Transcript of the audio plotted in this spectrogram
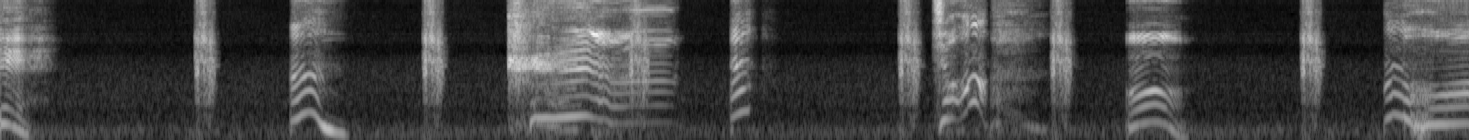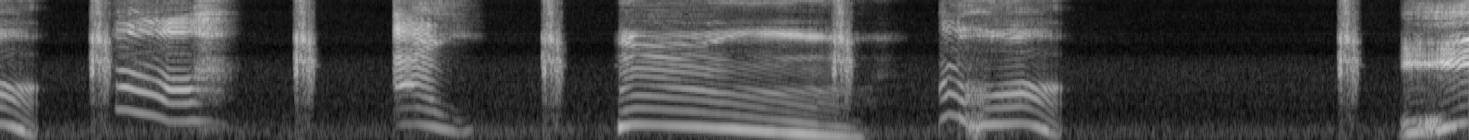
ルーシーうん。くちょ、ーうんもう。はあ。あい。うーんもう。ええ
